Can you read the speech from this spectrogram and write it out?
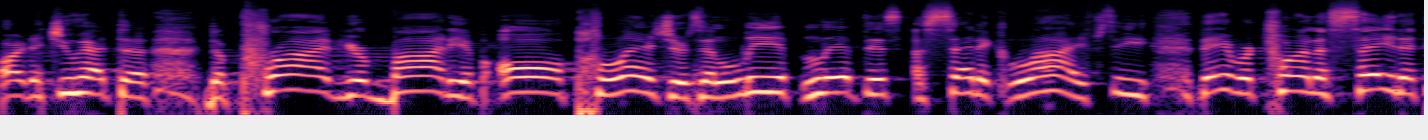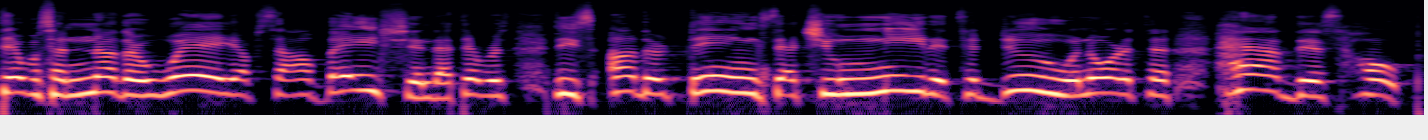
or that you had to deprive your body of all pleasures and live, live this ascetic life. See, they were trying to say that there was another way of salvation, that there was these other things that you needed to do in order to have this hope.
